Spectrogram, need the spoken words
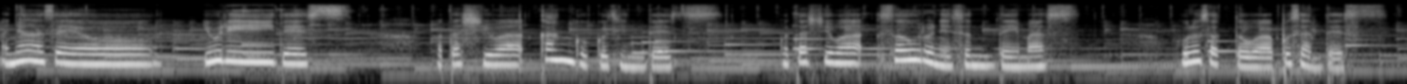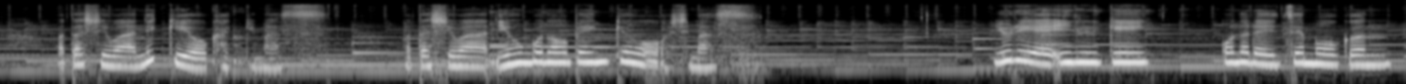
안녕하세요. 유리 데스. 私は韓国人です。私はソウルに住んでいます。ふるさとはプサンです。私は日記を書きます。 私は日本語の勉強をします. 유리의 일기 오늘의 제목은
